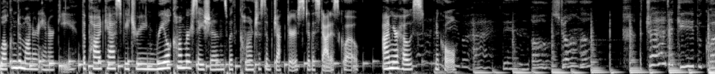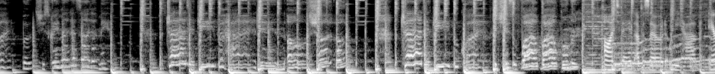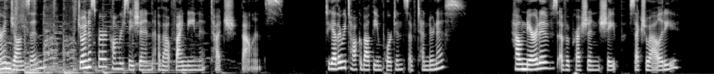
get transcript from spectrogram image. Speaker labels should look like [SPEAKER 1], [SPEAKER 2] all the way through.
[SPEAKER 1] Welcome to Modern Anarchy, the podcast featuring real conversations with conscious objectors to the status quo. I'm your host, Nicole. she's screaming inside of me. I tried to keep her hiding, oh, shut up. I tried to keep her quiet, but she's a wild, wild woman. On today's episode, we have Aaron Johnson. Join us for a conversation about finding touch balance. Together, we talk about the importance of tenderness, how narratives of oppression shape sexuality,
